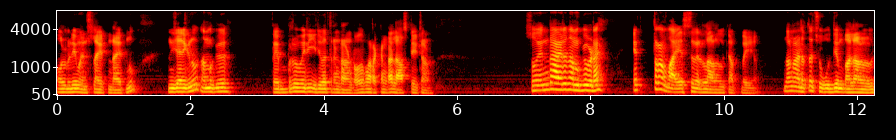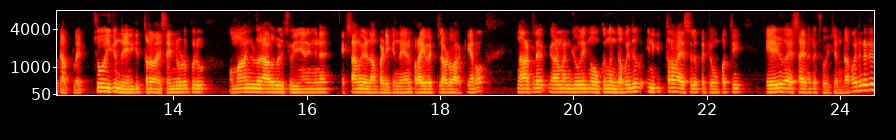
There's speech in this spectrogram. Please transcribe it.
ഓൾറെഡി മനസ്സിലായിട്ടുണ്ടായിരുന്നു. വിചാരിക്കുന്നു. നമുക്ക് ഫെബ്രുവരി ഇരുപത്തിരണ്ടാണ് കേട്ടോ അത് മറക്കണ്ട ലാസ്റ്റ് ഡേറ്റ് ആണ്. സോ എന്തായാലും നമുക്കിവിടെ എത്ര വയസ്സ് വരെയുള്ള ആളുകൾക്ക് അപ്ലൈ ചെയ്യാം? എന്നാണ് അടുത്ത ചോദ്യം പല ആളുകൾക്ക് അപ്ലൈ ചോദിക്കുന്നത് എനിക്ക് ഇത്ര വയസ്സ് എന്നോട് ഇപ്പോൾ ഒരു ഒമാനിലുള്ള ഒരാൾ വിളിച്ചു ചോദിച്ചു ഞാൻ ഇങ്ങനെ എക്സാം എഴുതാൻ പഠിക്കുന്നത് ഞാൻ പ്രൈവറ്റിൽ അവിടെ വർക്ക് ചെയ്യുമ്പോൾ നാട്ടിൽ ഗവൺമെന്റ് ജോലി നോക്കുന്നുണ്ട് അപ്പോൾ ഇത് എനിക്ക് ഇത്ര വയസ്സിൽ പറ്റും മുപ്പത്തി ഏഴ് വയസ്സായി എന്നൊക്കെ ചോദിച്ചിട്ടുണ്ട്. അപ്പോൾ ഇതിന്റെ ഒരു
